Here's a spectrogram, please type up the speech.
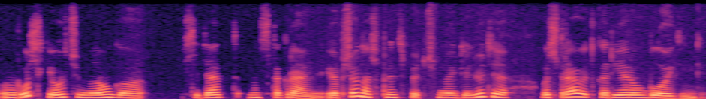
русские очень много сидят в Инстаграме. И вообще у нас, в принципе, очень многие люди выстраивают карьеру в блогинге.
